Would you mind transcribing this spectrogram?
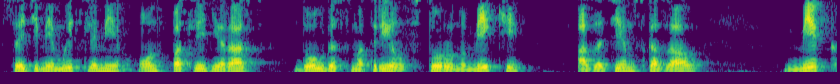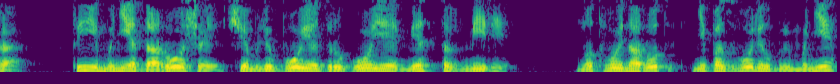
С этими мыслями он в последний раз долго смотрел в сторону Мекки, а затем сказал, «Мекка, ты мне дороже, чем любое другое место в мире, но твой народ не позволил бы мне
